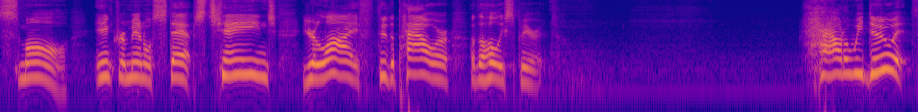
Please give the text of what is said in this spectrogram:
small, incremental steps change your life through the power of the Holy Spirit. How do we do it?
